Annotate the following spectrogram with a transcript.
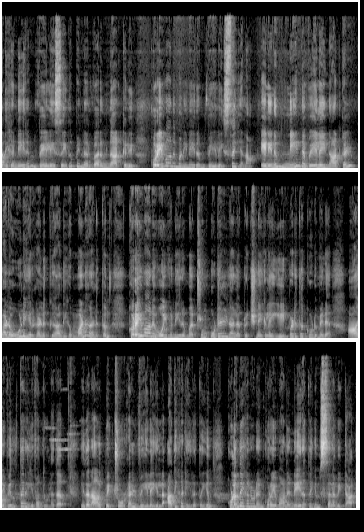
அதிக நேரம் வேலை செய்து பின்னர் வரும் நாட்களில் குறைவான மணி நேரம் வேலை செய்யலாம். எனினும் நீண்ட வேலை நாட்கள் பல ஊழியர்களுக்கு அதிக மன அழுத்தம் குறைவான ஓய்வு நேரம் மற்றும் உடல் நல பிரச்சனைகளை ஏற்படுத்தக்கூடும் என ஆய்வில் தெரிய வந்துள்ளது. இதனால் பெற்றோர்கள் வேலையில் அதிக நேரத்தையும் குழந்தைகளுடன் குறைவான நேரத்தையும் செலவிட்டால்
